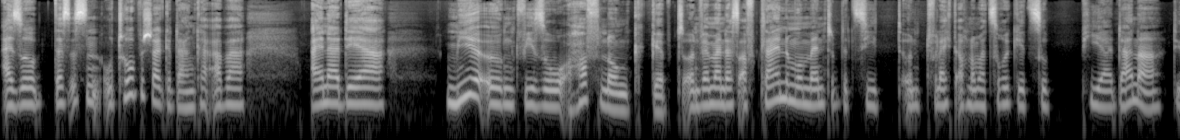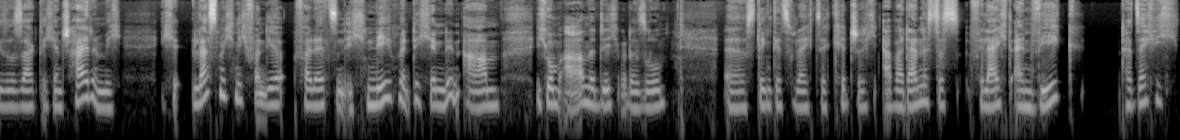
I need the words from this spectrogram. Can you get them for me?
Also das ist ein utopischer Gedanke, aber einer, der mir irgendwie so Hoffnung gibt. Und wenn man das auf kleine Momente bezieht und vielleicht auch nochmal zurückgeht zu Pia Dana, die so sagt, ich entscheide mich, ich lass mich nicht von dir verletzen, ich nehme dich in den Arm, ich umarme dich oder so. Äh, es klingt jetzt vielleicht sehr kitschig, aber dann ist das vielleicht ein Weg, tatsächlich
